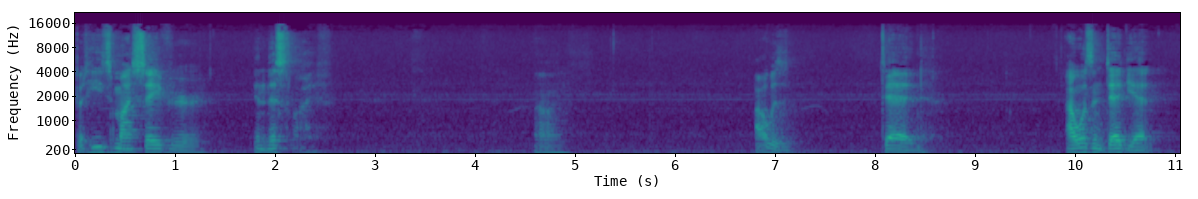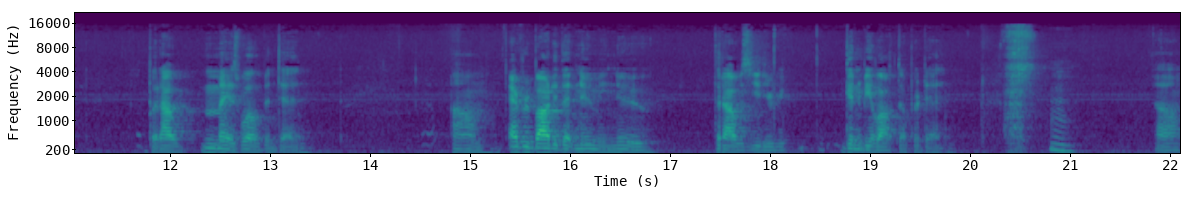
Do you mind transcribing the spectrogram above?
but He's my Savior in this life. Um, I was dead. I wasn't dead yet, but I may as well have been dead. Um, everybody that knew me knew that I was either going to be locked up or dead. Hmm. Um,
